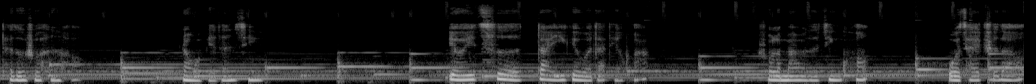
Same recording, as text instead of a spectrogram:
他都说很好，让我别担心。有一次大姨给我打电话，说了妈妈的近况，我才知道，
